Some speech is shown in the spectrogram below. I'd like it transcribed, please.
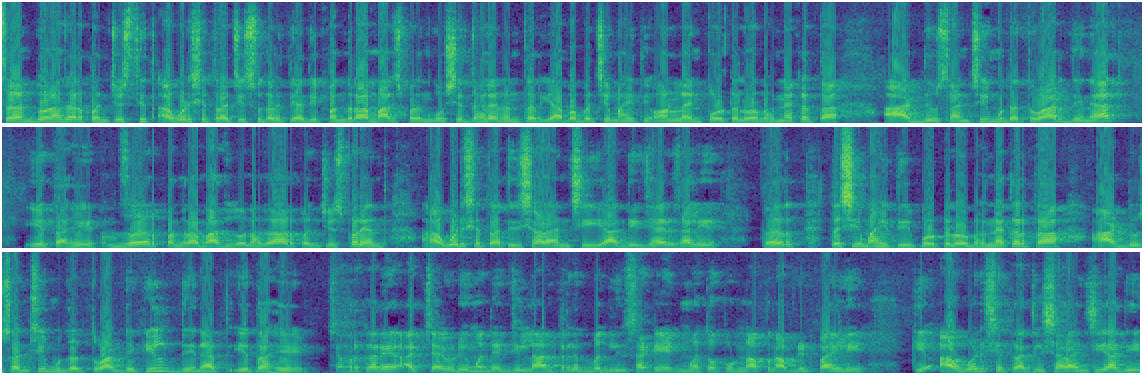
सन दोन हजार पंचवीस स्थित आवड क्षेत्राची सुधारित यादी पंधरा मार्चपर्यंत घोषित झाल्यानंतर याबाबतची माहिती ऑनलाईन पोर्टलवर भरण्याकरता आठ दिवसांची मुदतवाढ देण्यात येत आहे. जर पंधरा मार्च दोन हजार पंचवीसपर्यंत आवड क्षेत्रातील शाळांची यादी जाहीर झाली तर तशी माहिती पोर्टलवर भरण्याकरता आठ दिवसांची मुदतवाढ देखील देण्यात येत आहे. अशा प्रकारे आजच्या व्हिडिओमध्ये जिल्हा अंतर्गत बदलीसाठी एक महत्त्वपूर्ण आपण अपडेट पाहिली की आवड क्षेत्रातील शाळांची यादी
